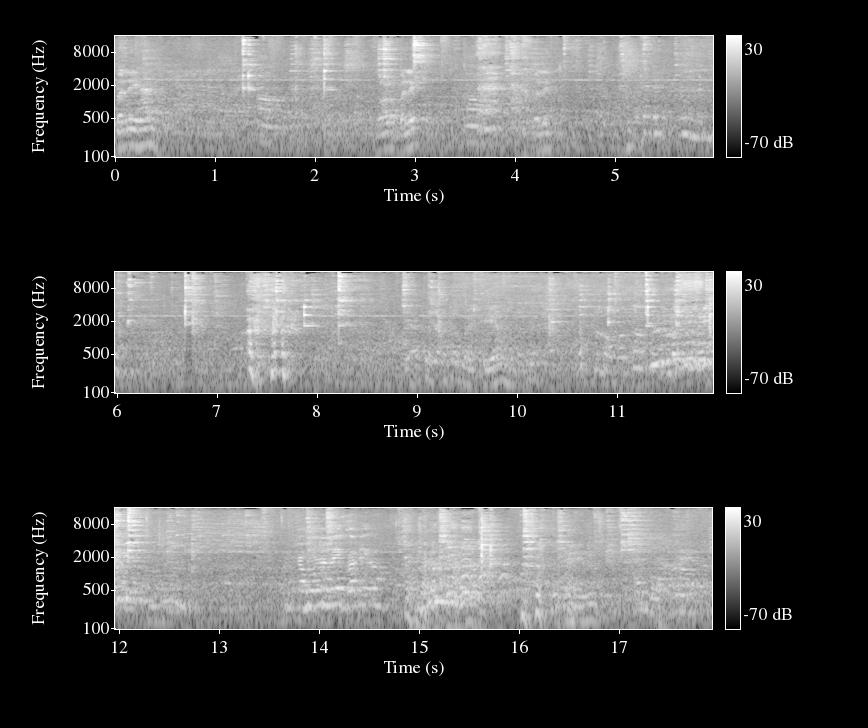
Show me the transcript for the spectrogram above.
một kan? Oh. Balik? Balik. dia. Kamu nak naik balik ke?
